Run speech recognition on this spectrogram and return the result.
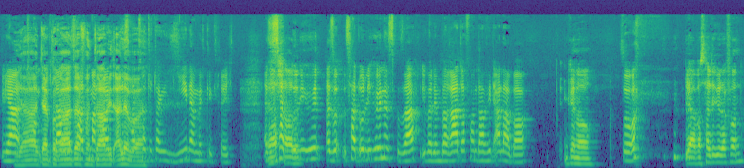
Ja, ja Tom, der Berater glaube, von David Alaba. Das hat heutzutage jeder mitgekriegt. Also, ja, es hat Uli Hoeneß, also es hat Uli Hoeneß gesagt über den Berater von David Alaba. Genau. So. Ja, was haltet ihr davon?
